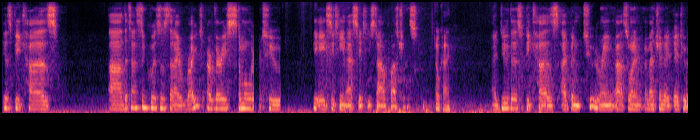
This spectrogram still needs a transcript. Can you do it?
is because uh, the tests and quizzes that I write are very similar to the ACT and SAT style questions. Okay. I do this because I've been tutoring. Uh, so when I mentioned a, a tutor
